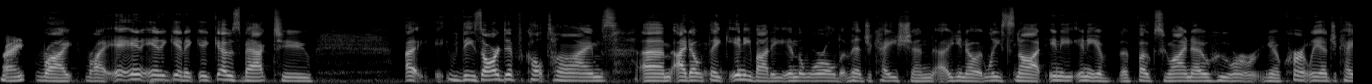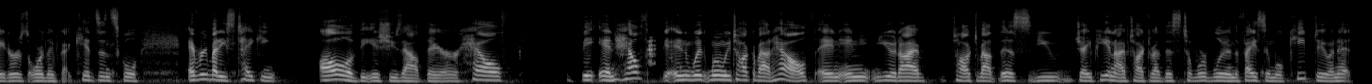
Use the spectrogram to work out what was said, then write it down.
Right. Right. Right. And, and again, it, it goes back to uh, these are difficult times. Um, I don't think anybody in the world of education, uh, you know, at least not any any of the folks who I know who are you know currently educators or they've got kids in school, everybody's taking all of the issues out there, health, be, and health. And when we talk about health, and and you and I have talked about this, you JP and I have talked about this till we're blue in the face, and we'll keep doing it.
